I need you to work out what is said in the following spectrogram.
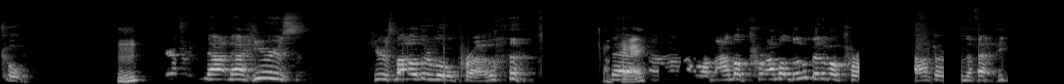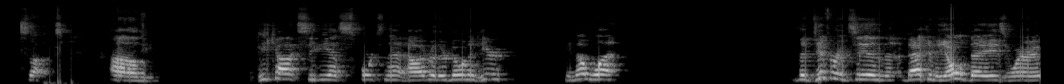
cool. Mhm. Now, now here's here's my other little pro. that, okay. um, I'm a pro, I'm a little bit of a pro on the fact Peacock sucks. Um, Peacock, CBS, Sportsnet, however they're doing it here. You know what? The difference in back in the old days where it,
